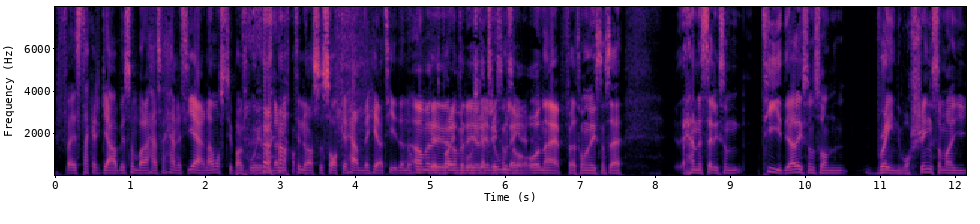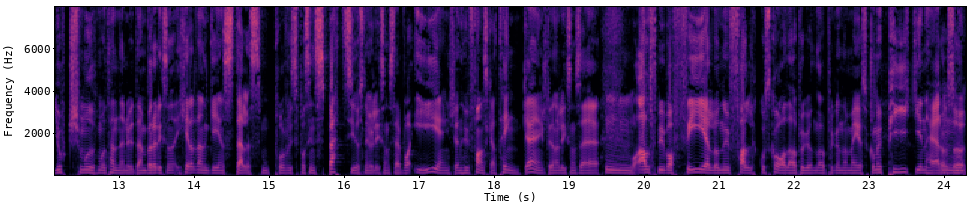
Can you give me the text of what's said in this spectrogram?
F- Stackars Gabi som bara, alltså, hennes hjärna måste ju bara gå i 190 nu, alltså saker händer hela tiden och hon det- vet bara ja, inte vad hon ska tro liksom så. längre. Och nej, för att hon är liksom såhär Hennes är liksom tidigare liksom sån brainwashing som har gjorts mot, mot henne nu, den börjar liksom, hela den grejen ställs på, på sin spets just nu liksom såhär, vad är egentligen, hur fan ska jag tänka egentligen och liksom såhär, Mm. och allt blir bara fel och nu är Falco skadad på grund av, på grund av mig och så kommer Peak in här och så Mm.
